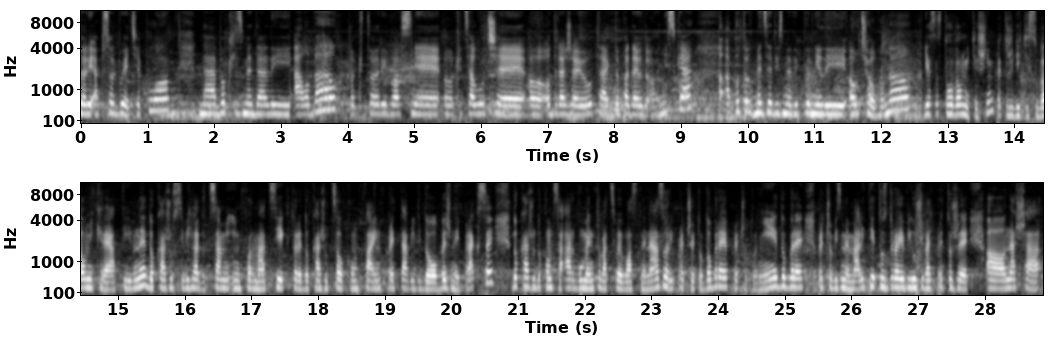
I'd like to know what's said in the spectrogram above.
ktorý absorbuje teplo. Na boky sme dali alobal, ktorý vlastne, keď sa lúče odrážajú, tak dopadajú do ohniska. A potom medzery sme vyplnili ovčou vlnou. Ja sa z toho veľmi teším, pretože deti sú veľmi kreatívne, dokážu si vyhľadať sami informácie, ktoré dokážu celkom fajn pretaviť do bežnej praxe, dokážu dokonca argumentovať svoje vlastné názory, prečo je to dobré, prečo to nie je dobré, prečo by sme mali tieto zdroje využívať, pretože naša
